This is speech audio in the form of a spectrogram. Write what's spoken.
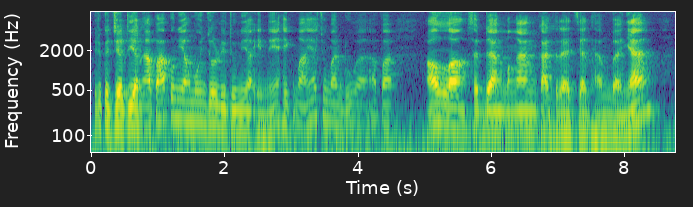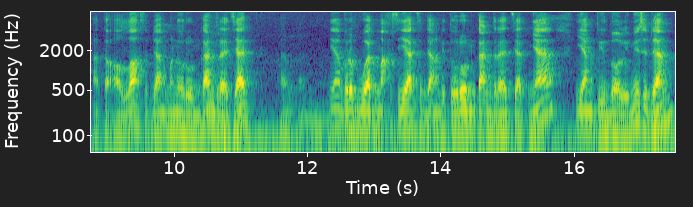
jadi kejadian apa pun yang muncul di dunia ini hikmahnya cuma dua apa Allah sedang mengangkat derajat hambanya atau Allah sedang menurunkan derajat hambanya yang berbuat maksiat sedang diturunkan derajatnya yang didolimi sedang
